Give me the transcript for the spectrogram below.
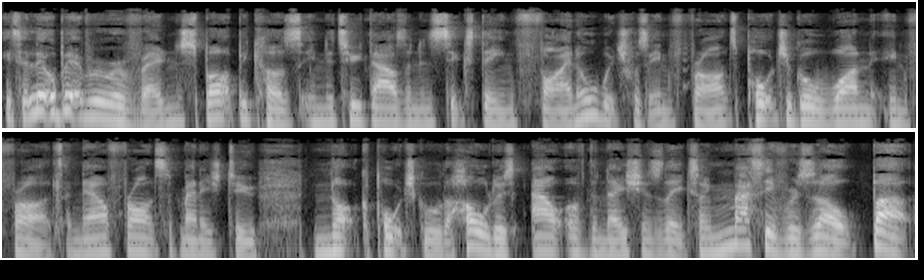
it's a little bit of a revenge spot because in the 2016 final, which was in France, Portugal won in France, and now France have managed to knock Portugal, the holders, out of the Nations League. So massive massive result, but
